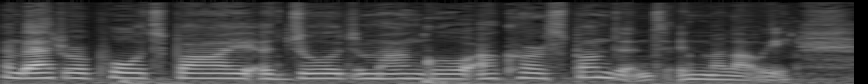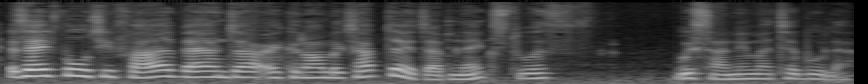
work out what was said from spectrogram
And that report by George Mhango, our correspondent in Malawi. It's 8.45 and our economics update up next with Wisani Matebula.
